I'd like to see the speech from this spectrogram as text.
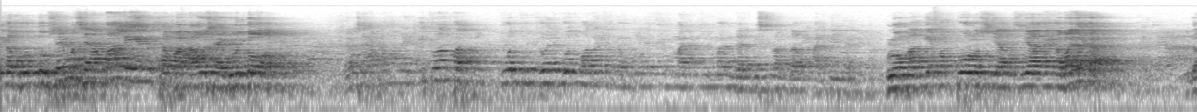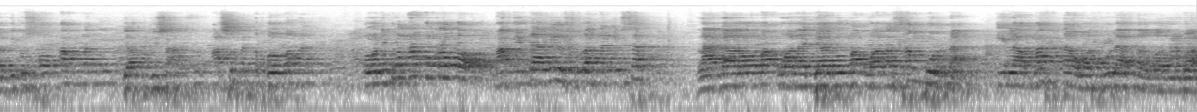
kita butuh. Saya masih apalin. Siapa tahu saya butuh. Itu apa? Buat tujuannya buat orang yang punya nikmat iman dan Islam dalam hatinya. Belum lagi ngepul siang-siang yang gak banyak gak? Udah gitu sokam lagi, jam di samping asapnya tebel banget kalau dibilang apa rokok? Pakai dalil surat An-Nisa. Laga roma wala jaruma wala sampurna ila mahta wa hulata wa ruba.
